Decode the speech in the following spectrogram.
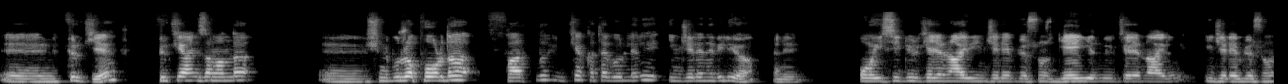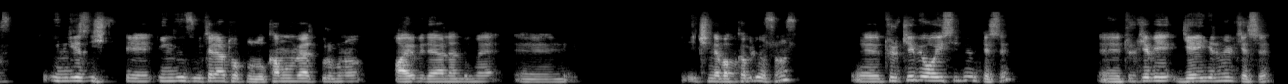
e, Türkiye. Türkiye aynı zamanda e, şimdi bu raporda farklı ülke kategorileri incelenebiliyor. Hani OECD ülkelerini ayrı inceleyebiliyorsunuz, G20 ülkelerini ayrı inceleyebiliyorsunuz. İngiliz iş, e, İngiliz ülkeler topluluğu, Commonwealth grubunu ayrı bir değerlendirme e, içinde bakabiliyorsunuz. E, Türkiye bir OECD ülkesi. E, Türkiye bir G20 ülkesi.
